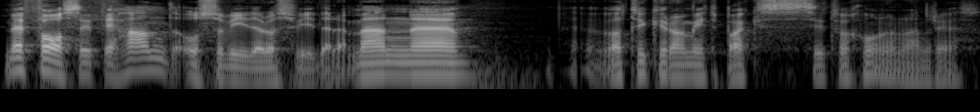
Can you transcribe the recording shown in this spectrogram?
Med facit i hand och så vidare och så vidare. Men eh, vad tycker du om mittbackssituationen Andreas?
